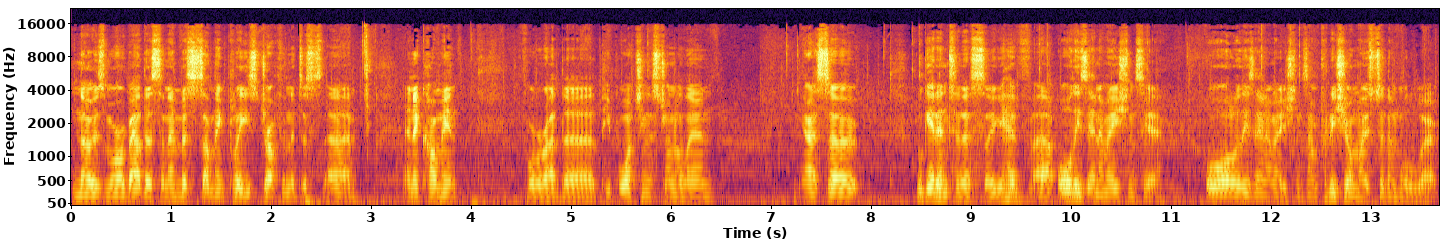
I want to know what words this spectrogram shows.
knows more about this and I missed something, please drop in a, uh, in a comment for uh, the people watching this trying to learn. Alright, so we'll get into this. So you have uh, all these animations here. All of these animations. I'm pretty sure most of them will work.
